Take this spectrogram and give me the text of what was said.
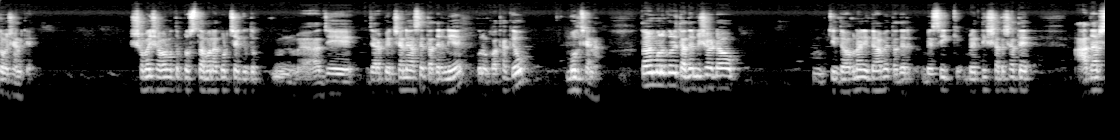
কমিশনকে সবাই সবার মতো প্রস্তাবনা করছে, কিন্তু যে যারা পেনশনে আছে তাদের নিয়ে কোনো কথা কেউ বলছে না। তো আমি মনে করি তাদের বিষয়টাও চিন্তা ভাবনা নিতে হবে। তাদের বেসিক বৃদ্ধির সাথে সাথে আদার্স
